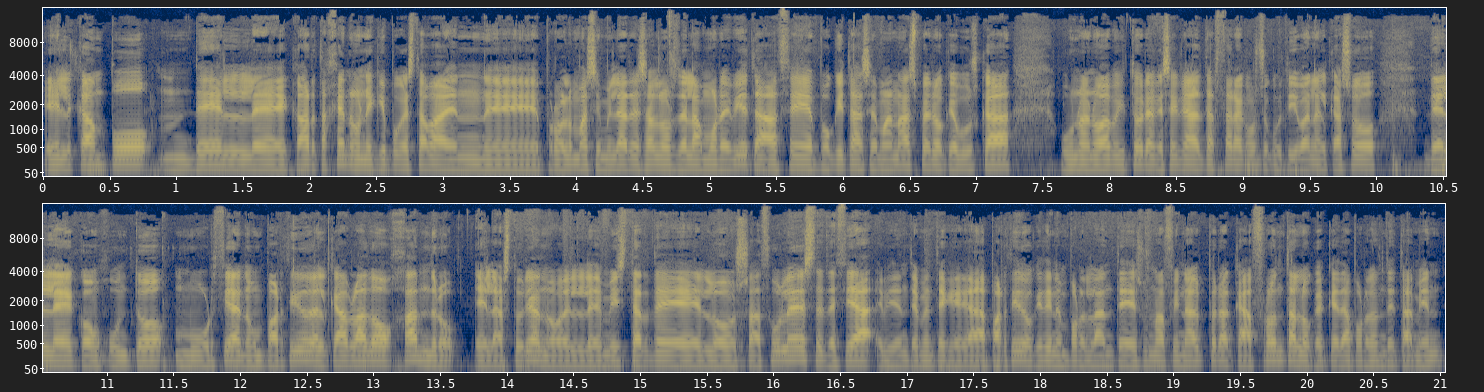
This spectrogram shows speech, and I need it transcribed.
el campo del Cartagena, un equipo que estaba en problemas similares a los de la Morevieta hace poquitas semanas, pero que busca una nueva victoria, que sería la tercera consecutiva en el caso del conjunto murciano. Un partido del que ha hablado Jandro, el asturiano el eh, míster de los azules decía evidentemente que cada partido que tienen por delante es una final, pero que afrontan lo que queda por delante también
